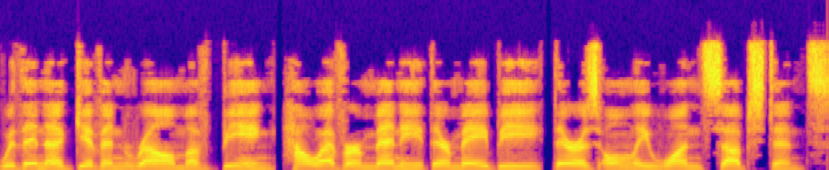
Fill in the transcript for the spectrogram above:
Within a given realm of being however many there may be, there is only one substance.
